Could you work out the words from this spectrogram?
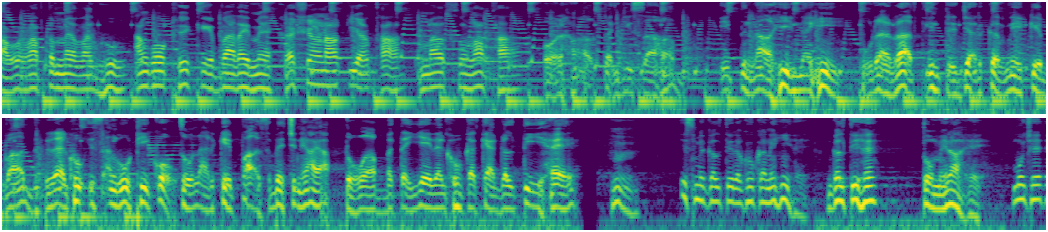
कल रात में रघु अंगूठी के बारे में घोषणा किया था। मैं सुना था। और हाँ कंजी साहब इतना ही नहीं। पूरा रात इंतज़ार करने के बाद रघु इस अंगूठी को सोनार के पास बेचने आया। तो आप बताइए रघु का क्या गलती है? हम्म इसमें गलती रघु का नहीं है। गलती है तो मेरा है। मुझे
